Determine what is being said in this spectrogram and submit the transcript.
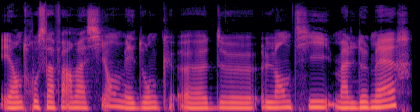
Et en trousse à pharmacie, on met donc euh, de l'anti-mal de mer.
